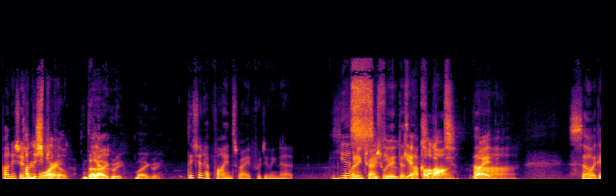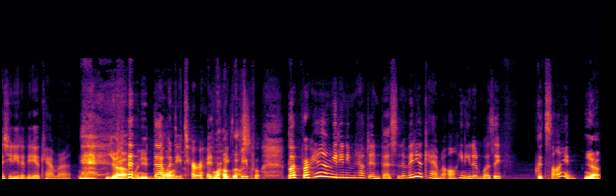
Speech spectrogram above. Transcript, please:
Punish and punish reward. people. that I agree. I agree. They should have fines, right, for doing that. Yes, putting trash if where you it does get not caught. belong. Right. Ah. So I guess you need a video camera. Yeah, we need that more, would deter, I think, those. people. But for him, he didn't even have to invest in a video camera. All he needed was a f- good sign. Yeah.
